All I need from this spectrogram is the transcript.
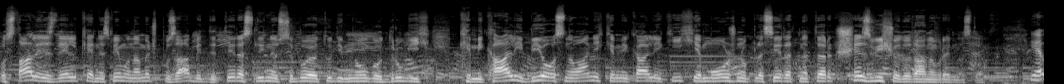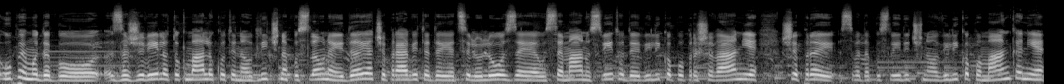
ostale izdelke. Ne smemo namreč pozabiti, da te rastline vsebujejo tudi mnogo drugih kemikalij, bioosnovanih kemikalij, ki jih je možno plasirati na trg še z višjo dodano vrednostjo. Ja, upajmo, da bo zaživelo tako malo kot ena odlična poslovna ideja. Če pravite, da je celuloze vse manj v svetu, da je veliko popraševanje, še prej, seveda posledično, veliko pomankanje.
